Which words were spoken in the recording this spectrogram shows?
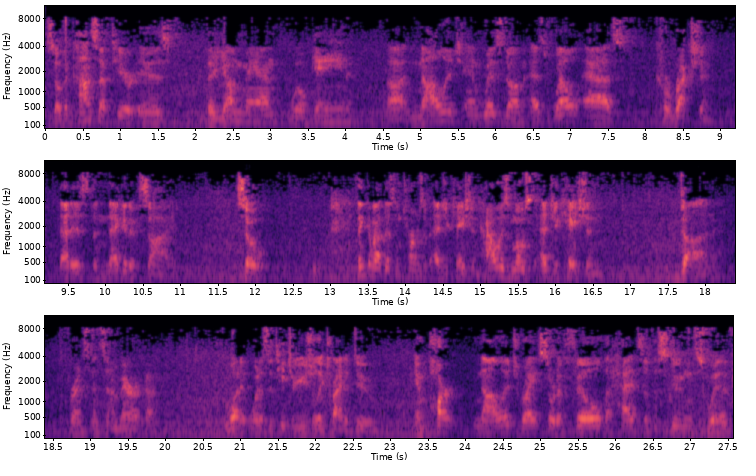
So the concept here is the young man will gain uh, knowledge and wisdom as well as correction. That is the negative side. So think about this in terms of education. How is most education done, for instance, in America? What, what does the teacher usually try to do? Impart knowledge, right? Sort of fill the heads of the students with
